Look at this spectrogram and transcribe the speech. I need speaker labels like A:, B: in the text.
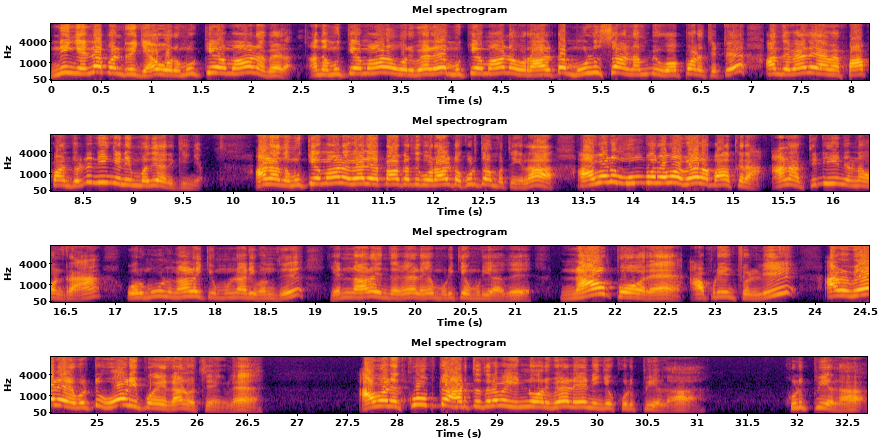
A: நீங்கள் என்ன பண்ணுறீங்க ஒரு முக்கியமான வேலை. அந்த முக்கியமான ஒரு வேலையை முக்கியமான ஒரு ஆள்கிட்ட முழுசாக நம்பி ஒப்படைச்சிட்டு அந்த வேலையை அவன் பார்ப்பான்னு சொல்லிட்டு நீங்கள் நிம்மதியாக இருக்கீங்க. ஆனால் அந்த முக்கியமான வேலையை பார்க்கறதுக்கு ஒரு ஆள்கிட்ட கொடுத்தான் பார்த்தீங்களா? அவனும் மும்புறமாக வேலை பார்க்குறான். ஆனால் திடீர்னு என்ன பண்ணுறான் ஒரு மூணு நாளைக்கு முன்னாடி வந்து என்னால் இந்த வேலையை முடிக்க முடியாது. நான் போகிறேன் அப்படின்னு சொல்லி அவன் வேலையை விட்டு ஓடி போயிடுறான்னு வச்சுங்களேன் அவனை கூப்பிட்டு அடுத்த தடவை இன்னொரு வேலையை நீங்கள் கொடுப்பீங்களா? கொடுப்பீங்களா?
